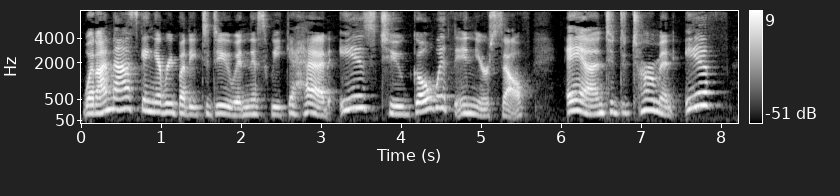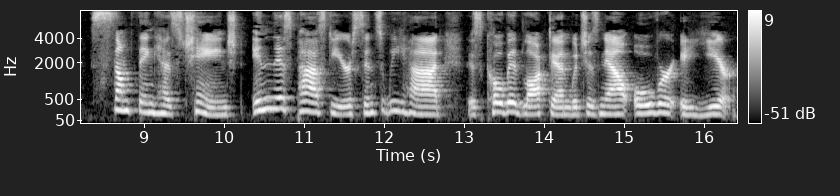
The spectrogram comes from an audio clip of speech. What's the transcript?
what I'm asking everybody to do in this week ahead is to go within yourself and to determine if something has changed in this past year since we had this COVID lockdown, which is now over a year.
